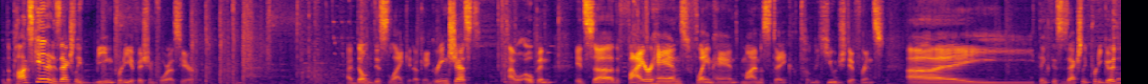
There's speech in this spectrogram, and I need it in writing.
But the Pox Cannon is actually being pretty efficient for us here. I don't dislike it. Okay, green chest. I will open. It's uh, the fire hands, flame hand. My mistake. T huge difference. I think this is actually pretty good.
